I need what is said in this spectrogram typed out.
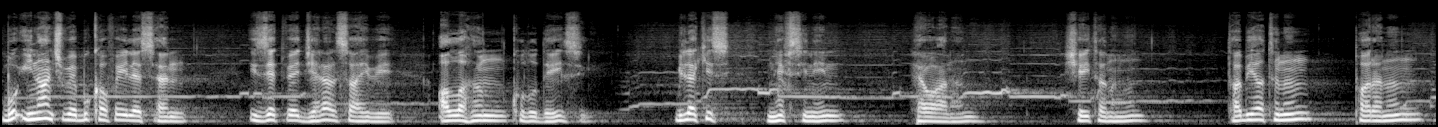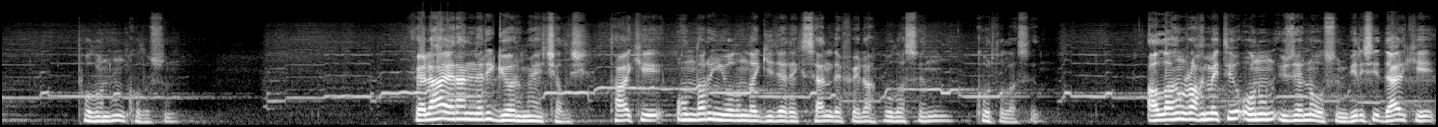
Bu inanç ve bu kafa ile sen izzet ve celal sahibi Allah'ın kulu değilsin. Bilakis nefsinin, hevanın, şeytanının, tabiatının, paranın, pulunun kulusun. Felah erenleri görmeye çalış. Ta ki onların yolunda giderek sen de felah bulasın, kurtulasın. Allah'ın rahmeti onun üzerine olsun. Birisi der ki,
